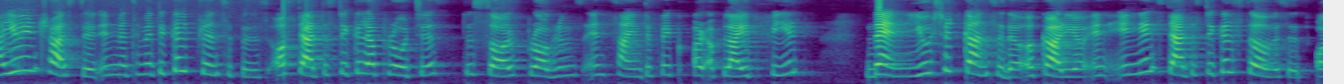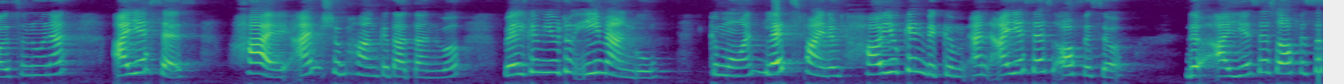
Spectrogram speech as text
Are you interested in mathematical principles or statistical approaches to solve problems in scientific or applied field? Then you should consider a career in Indian Statistical Services also known as ISS. Hi, I am Shubhankata Tanwar. Welcome you to eMango. Come on, let's find out how you can become an ISS officer. The ISS officer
